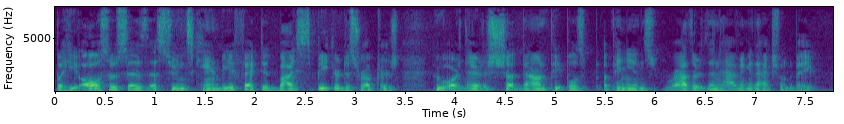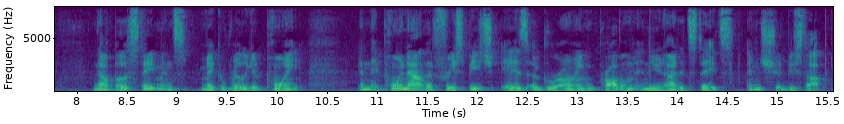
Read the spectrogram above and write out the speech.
but he also says that students can be affected by speaker disruptors who are there to shut down people's opinions rather than having an actual debate. Now, both statements make a really good point, and they point out that free speech is a growing problem in the United States and should be stopped.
